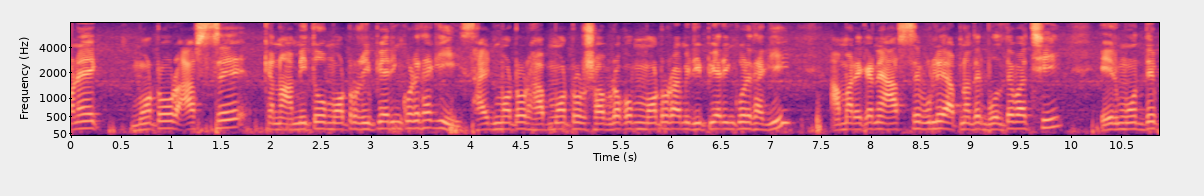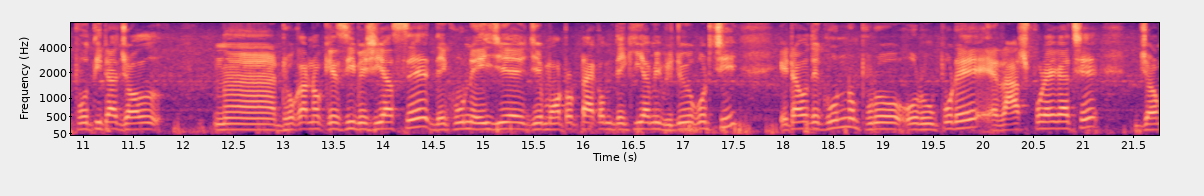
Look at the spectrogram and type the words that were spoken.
অনেক মোটর আসছে, কেন আমি তো মোটর রিপেয়ারিং করে থাকি সাইড মোটর হাফ মোটর সব রকম মোটর আমি রিপেয়ারিং করে থাকি। আমার এখানে আসছে বলে আপনাদের বলতে পারছি। এর মধ্যে প্রতিটা জল ঢোকানো কেসই বেশি আসছে। দেখুন, এই যে যে মোটরটা এখন দেখি আমি ভিডিও করছি, এটাও দেখুন, পুরো ওর উপরে রাশ পড়ে গেছে, জং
